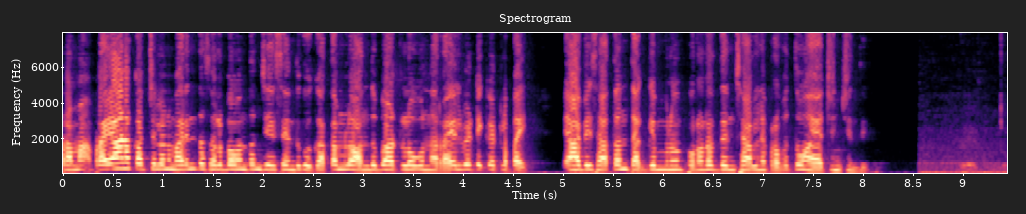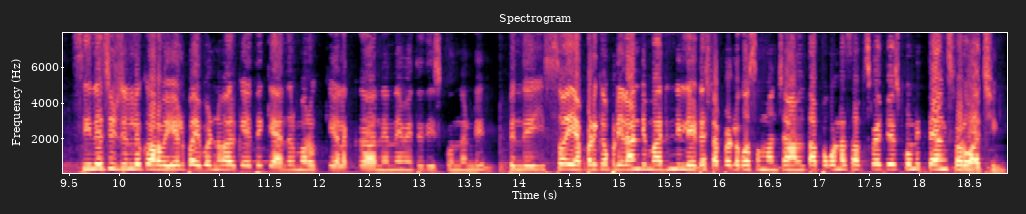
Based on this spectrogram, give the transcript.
ప్రమా ప్రయాణ ఖర్చులను మరింత సులభవంతం చేసేందుకు గతంలో అందుబాటులో ఉన్న రైల్వే టికెట్లపై యాభై శాతం తగ్గింపును పునరుద్ధరించాలని ప్రభుత్వం ఆలోచించింది. సీనియర్ సిటిజన్లకు అరవై ఏళ్ళు పైబడిన వారికి అయితే కేంద్రం మరొక కీలక నిర్ణయం అయితే తీసుకుందండి. చెప్పింది. సో ఎప్పటికప్పుడు ఇలాంటి మరిన్ని లేటెస్ట్ అప్డేట్ల కోసం మన ఛానల్ తప్పకుండా సబ్స్క్రైబ్ చేసుకోండి. థ్యాంక్స్ ఫర్ వాచింగ్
